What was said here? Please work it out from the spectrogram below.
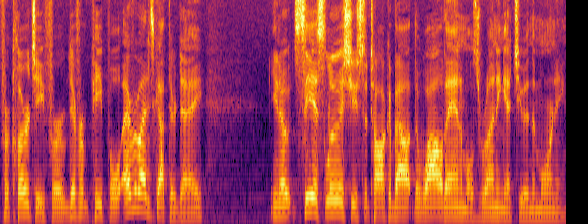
for clergy, for different people. Everybody's got their day. You know, C.S. Lewis used to talk about the wild animals running at you in the morning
